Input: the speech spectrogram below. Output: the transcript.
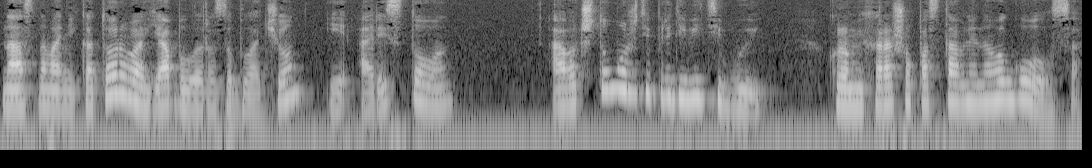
на основании которого я был разоблачен и арестован. А вот что можете предъявить и вы, кроме хорошо поставленного голоса?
